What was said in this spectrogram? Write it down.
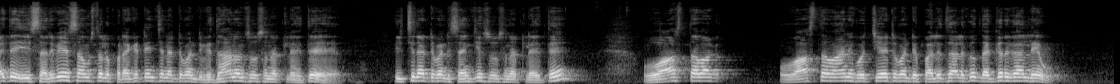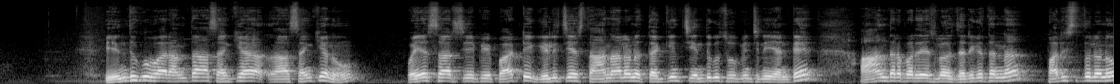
అయితే ఈ సర్వే సంస్థలు ప్రకటించినటువంటి విధానం చూసినట్లయితే ఇచ్చినటువంటి సంఖ్య చూసినట్లయితే వాస్తవ వాస్తవానికి వచ్చేటువంటి ఫలితాలకు దగ్గరగా లేవు. ఎందుకు వారంతా సంఖ్య ఆ సంఖ్యను వైఎస్ఆర్సీపీ పార్టీ గెలిచే స్థానాలను తగ్గించి ఎందుకు చూపించినాయి అంటే ఆంధ్రప్రదేశ్లో జరుగుతున్న పరిస్థితులను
